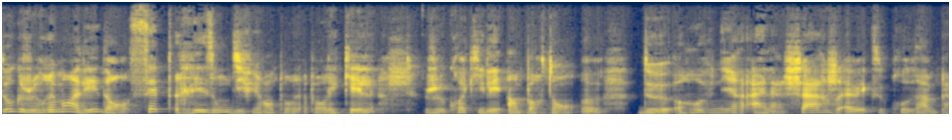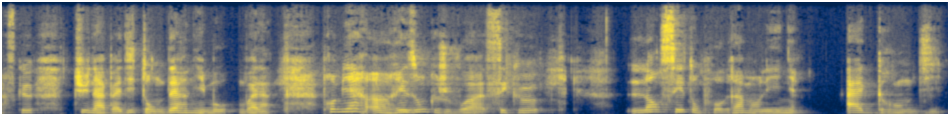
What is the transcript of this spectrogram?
Donc je veux vraiment aller dans sept raisons différentes pour, lesquelles je crois qu'il est important euh, de revenir à la charge avec ce programme parce que tu n'as pas dit ton dernier mot. Voilà. Première euh, raison que je vois, c'est que lancer ton programme en ligne agrandit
